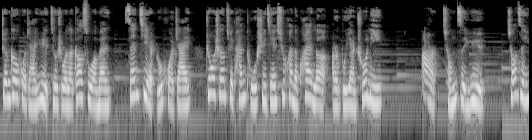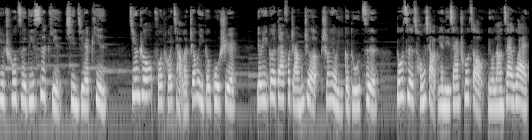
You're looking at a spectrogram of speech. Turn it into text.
整个火宅喻就是为了告诉我们，三界如火宅，众生却贪图世间虚幻的快乐而不愿出离。二穷子玉。穷子玉出自第四品信解品，经中佛陀讲了这么一个故事：有一个大富长者生有一个独子，独子从小便离家出走，流浪在外，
